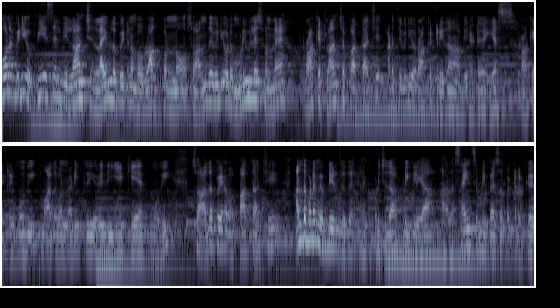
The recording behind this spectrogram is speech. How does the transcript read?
போன வீடியோ பிஎஸ்எல்வி லான்ச் லைவ்ல போயிட்டு நம்ம விளாக் பண்ணோம். ஸோ அந்த வீடியோட முடிவிலே சொன்னேன். ராக்கெட் லான்ச்சை பார்த்தாச்சு. அடுத்த வீடியோ ராக்கெட்ரி தான் அப்படின்னுட்டு. எஸ் ராக்கெட்ரி மூவி மாதவன் நடித்து எழுதி இயக்கிய மூவி ஸோ அதை போய் நம்ம பார்த்தாச்சு. அந்த படம் எப்படி இருந்தது? எனக்கு பிடிச்சதா? பிடிக்கலையா? அதில் சயின்ஸ் எப்படி பேசப்பட்டிருக்கு?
